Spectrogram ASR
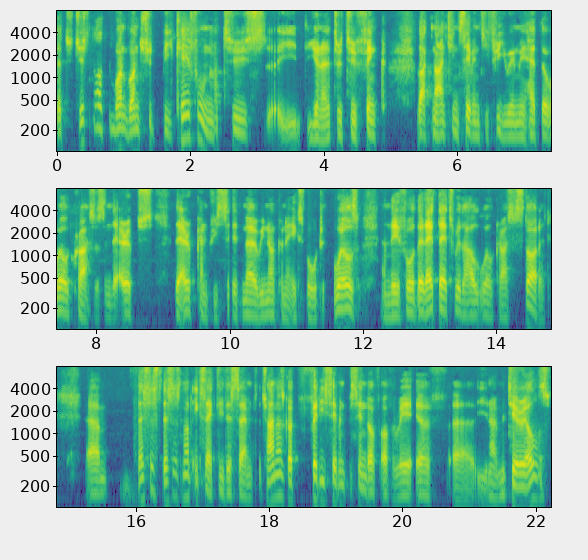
it's just not one. One should be careful not to, you know, to to think like 1973 when we had the oil crisis and the Arabs, the Arab countries said, no, we're not going to export oils, and therefore that that's where the whole oil crisis started. Um, this is this is not exactly the same. China's got 37% of of rare of uh, you know materials,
